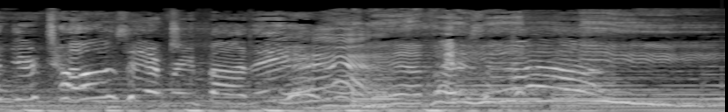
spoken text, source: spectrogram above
on your toes, everybody. Yeah. yeah.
